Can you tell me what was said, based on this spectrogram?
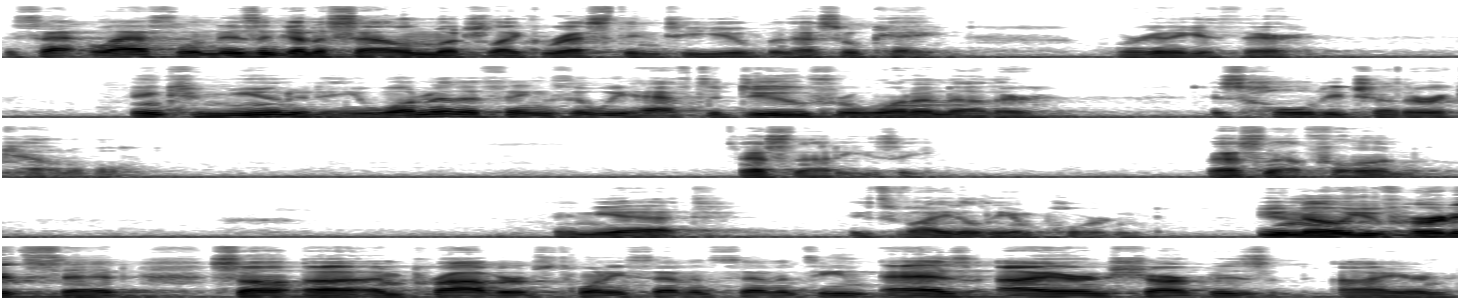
this last one isn't going to sound much like resting to you, but that's okay. We're going to get there. In community, one of the things that we have to do for one another is hold each other accountable. That's not easy. That's not fun. And yet it's vitally important. You know, you've heard it said uh, in Proverbs 27 17, as iron sharpens iron,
